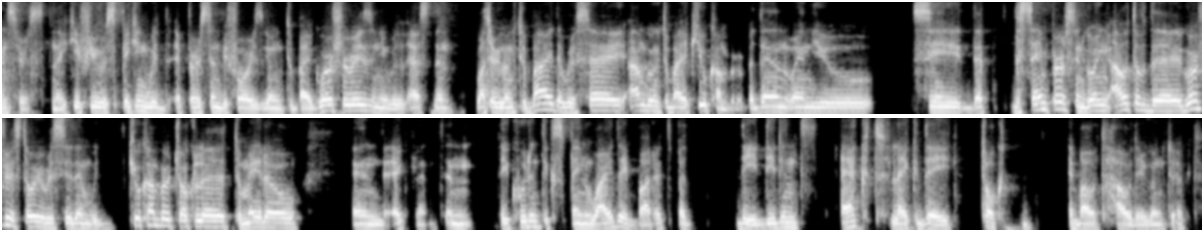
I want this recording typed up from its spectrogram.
answers. Like if you're speaking with a person before he's going to buy groceries, and you will ask them, "What are you going to buy?" They will say, "I'm going to buy a cucumber." But then when you see that the same person going out of the grocery store, you will see them with cucumber, chocolate, tomato, and eggplant, and they couldn't explain why they bought it, but they didn't act like they talked about how they're going to act.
